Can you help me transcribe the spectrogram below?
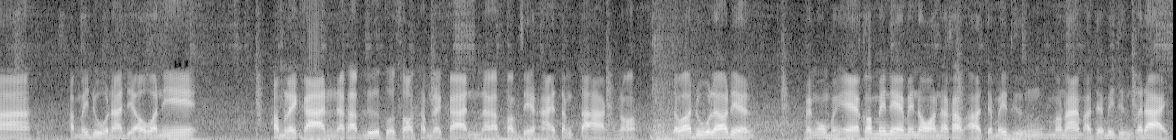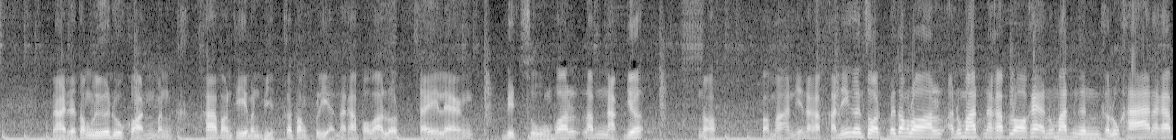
มาทำให้ดูนะ เดี๋ยววันนี้ ทำรายการนะครับหรือตรวจสอบทำรายการนะครับความเสียหายต่างๆเนาะแต่ว่าดูแล้วเนี่ยแผงองค์แผงแอร์ก็ไม่แน่ไม่นอนนะครับอาจจะไม่ถึงแม่น้ำอาจจะไม่ถึงก็ได้นะเดี๋ยวต้องรื้อดูก่อนมันค่าบางทีมันบิดก็ต้องเปลี่ยนนะครับ เพราะว่ารถใช้แรงบิดสูงเพราะล้ำหนักเยอะเนาะประมาณนี้นะครับคันนี้เงินสดไม่ต้องรออนุมัตินะครับรอแค่อนุมัติเงินกับลูกค้านะครับ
